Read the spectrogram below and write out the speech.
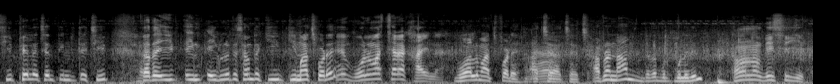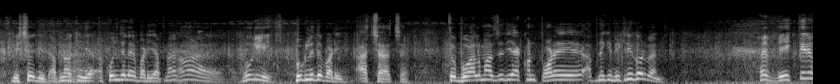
ছিপ ফেলেছেন তিনটে ছিপ। দাদা এই এই- এইগুলোতে সাধারণত কি কি মাছ পড়ে? বোল মাছ ছাড়া খায় না। বোয়াল মাছ পড়ে। আচ্ছা আচ্ছা আচ্ছা। আপনার নাম দাদা বলে দিন। আমার নাম বিশ্বজিৎ। বিশ্বজিৎ আপনার কি কোন জেলায় বাড়ি আপনার? হুগলি। হুগলিতে বাড়ি। আচ্ছা আচ্ছা। তো বোয়াল মাছ যদি এখন পড়ে আপনি কি বিক্রি করবেন? হ্যাঁ বিক্রি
